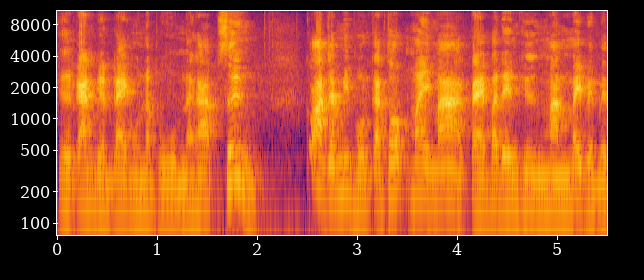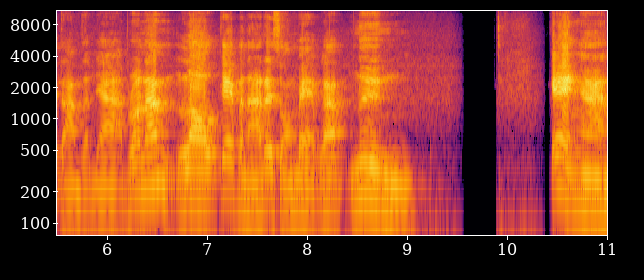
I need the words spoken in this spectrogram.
เกิดการเปลี่ยนแปลงอุณหภูมินะครับ ซึ่งก็อาจจะมีผลกระทบไม่มาก แต่ประเด็นคือมันไม่เป็นไปตามสัญญา เพราะนั้นเราแก้ปัญหาได้สองแบบครับหนึ่งแก้งาน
